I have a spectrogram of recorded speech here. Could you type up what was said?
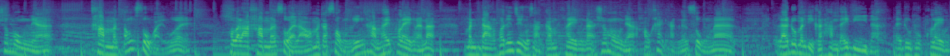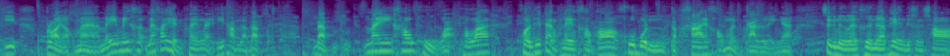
ชั่วโมงเนี้ยคำมันต้องสวยเว้ยพอเวลาคำมันสวยแล้วมันจะส่งยิ่งทำให้เพลงนั้นอะ มันดังเพราะจริงๆอุตสาหกรรมเพลงณชั่วโมงเนี้ยเขาแข่งขันกันสูงมาก แล้วดูมันดีก็ทำได้ดีนะในดูทุกเพลงที่ปล่อยออกมา ไม่ไม่เคยไม่ค่อยเห็นเพลงไหนที่ทำแล้วแบบแบบไม่เข้าหูอะเพราะว่าคนที่แต่งเพลงเขาก็คู่บุญกับค่ายเขาเหมือนกันอะไรเงี้ยสิ่งหนึ่งเลยคือเนื้อเพลงที่ฉันชอบ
